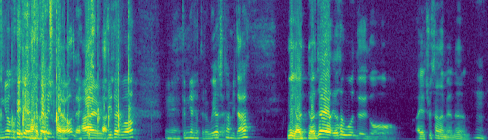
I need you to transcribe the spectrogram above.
등려한 거에 대한 아, 그거 축하해요. 네. 아유, 예, 등려하셨더라고요. 네. 축하합니다. 이게 여, 여자 여성 의원들도 아예 출산하면은 음,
